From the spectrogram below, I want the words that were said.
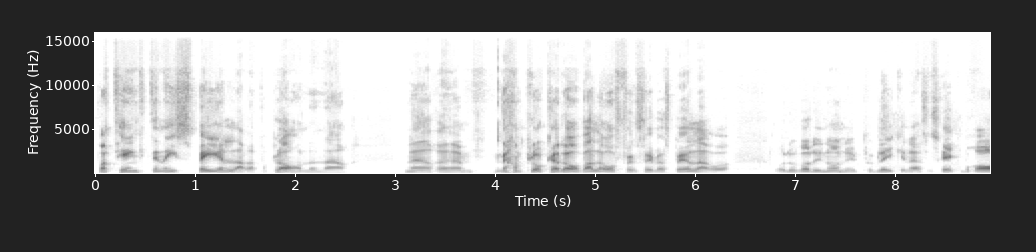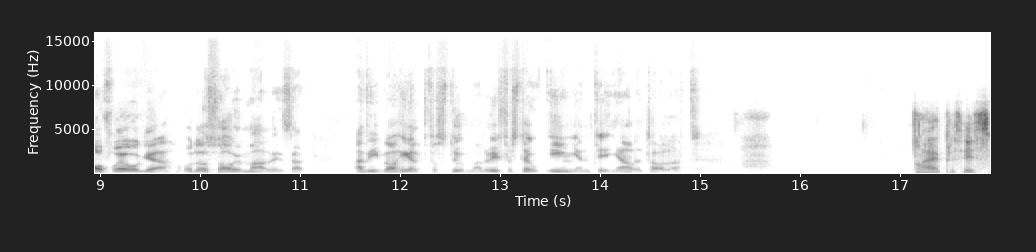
vad tänkte ni spelare på planen när, när, eh, när han plockade av alla offensiva spelare? Och, och då var det ju någon i publiken där som skrek bra fråga. Och då sa ju Mallins att ja, vi var helt förstummade. Vi förstod ingenting, ärligt talat. Nej, precis.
